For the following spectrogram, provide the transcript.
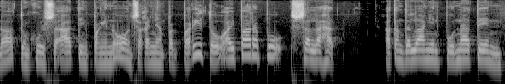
no, tungkol sa ating Panginoon sa kanyang pagparito ay para po sa lahat. At ang dalangin po natin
